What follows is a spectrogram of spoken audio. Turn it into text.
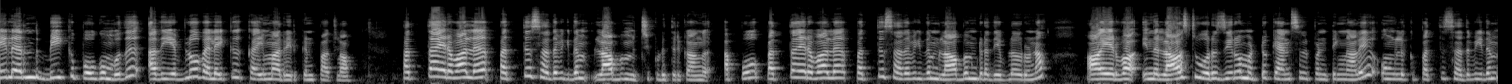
ஏலேருந்து பிக்கு போகும்போது அது எவ்வளோ விலைக்கு கைமாறி இருக்குன்னு பார்க்கலாம். பத்தாயிரம் ரூபாயில் பத்து சதவிகிதம் லாபம் வச்சு கொடுத்துருக்காங்க. அப்போது பத்தாயிரம் ரூபாயில் பத்து சதவிகிதம் லாபம்ன்றது எவ்வளோ வரும்னா ஆயிரரூபா இந்த லாஸ்ட் ஒரு ஜீரோ மட்டும் கேன்சல் பண்ணிட்டீங்கனாலே உங்களுக்கு பத்து சதவீதம்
